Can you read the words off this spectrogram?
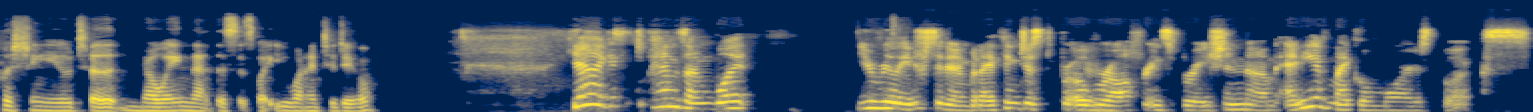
pushing you to knowing that this is what you wanted to do yeah i guess it depends on what you're really interested in but i think just for overall for inspiration um, any of michael moore's books.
